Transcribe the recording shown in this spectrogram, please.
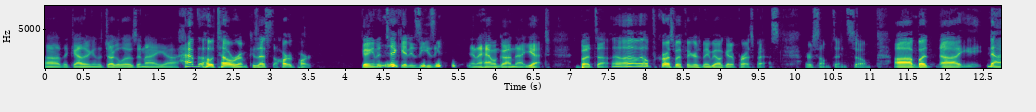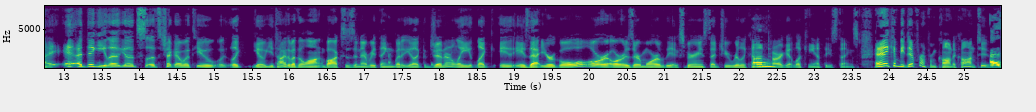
uh, the gathering of the Juggalos, and I uh, have the hotel room because that's the hard part. Getting the Mhm. ticket is easy, and I haven't gotten that yet. But uh, I'll to cross my fingers. Maybe I'll get a press pass or something. So, uh, but uh, no, uh, Diggy, let- let's let's check out with you. Like you know, you talked about the long boxes and everything, but like generally, like is, is that your goal, or or is there more of the experience that you really kind of Um, target looking at these things? And it can be different from con to con too. I-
